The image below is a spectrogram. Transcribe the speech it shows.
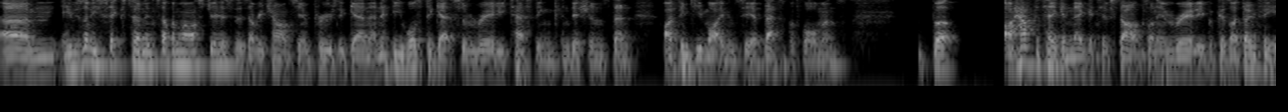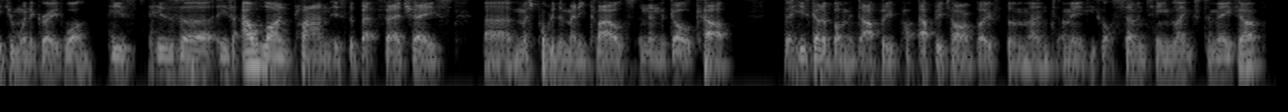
Um, he was only six turning seven last year, so there's every chance he improves again. And if he was to get some really testing conditions, then I think you might even see a better performance. But I have to take a negative stance on him really because I don't think he can win a Grade One. He's his uh, his outline plan is the Betfair Chase, uh, most probably the Many Clouds, and then the Gold Cup. But he's going to bump into A Plus Tard both of them, and I mean he's got 17 lengths to make up.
